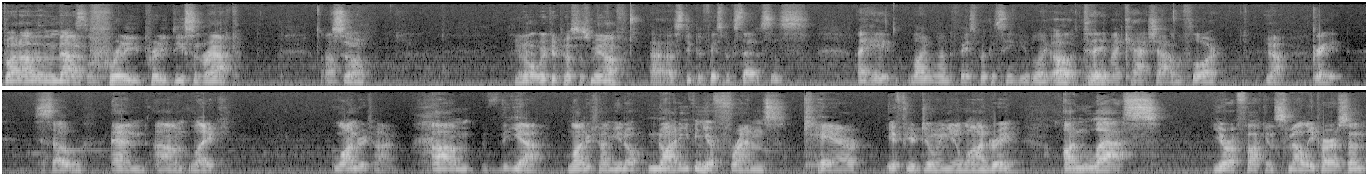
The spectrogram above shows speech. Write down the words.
but other than that, Awesome. a pretty pretty decent rack. Awesome. So, you know what wicked pisses me off? uh, stupid Facebook statuses. I hate logging onto Facebook and seeing people like, oh, today my cat shot on the floor. Yeah, Great. So? and um, like laundry time. Um, th- yeah, laundry time. You know, not even your friends care if you're doing your laundry, unless you're a fucking smelly person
